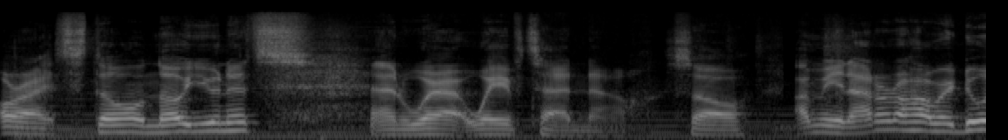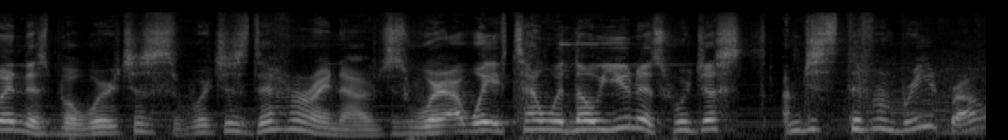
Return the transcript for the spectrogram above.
Alright, still no units, and we're at wave 10 now. So, I mean, I don't know how we're doing this, but we're just we're just different right now. Just we're at wave 10 with no units. We're just I'm just a different breed, bro.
